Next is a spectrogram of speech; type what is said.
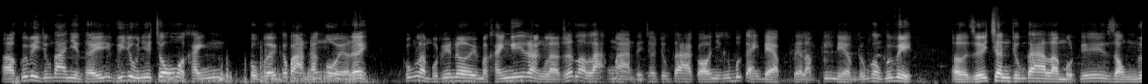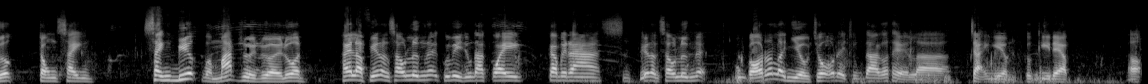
À, quý vị chúng ta nhìn thấy ví dụ như chỗ mà Khánh cùng với các bạn đang ngồi ở đây cũng là một cái nơi mà Khánh nghĩ rằng là rất là lãng mạn để cho chúng ta có những bức ảnh đẹp để làm kỷ niệm đúng không quý vị? Ở dưới chân chúng ta là một cái dòng nước trong xanh, xanh biếc và mát rười rười luôn. Hay là phía đằng sau lưng đấy, quý vị chúng ta quay camera phía đằng sau lưng đấy cũng có rất là nhiều chỗ để chúng ta có thể là trải nghiệm cực kỳ đẹp. Đó.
